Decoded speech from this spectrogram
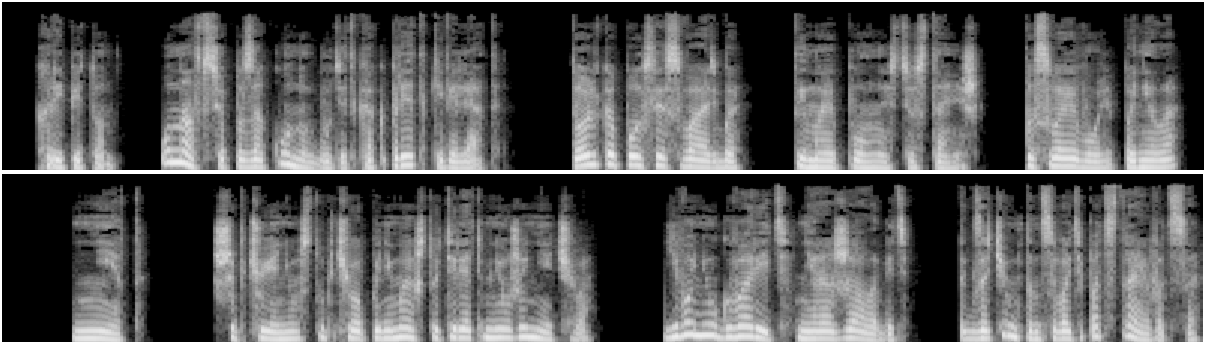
— хрипит он. «У нас все по закону будет, как предки велят. Только после свадьбы ты моей полностью станешь, по своей воле, поняла?» «Нет», — шепчу я неуступчиво, понимая, что терять мне уже нечего. Его не уговорить, не разжалобить, так зачем танцевать и подстраиваться?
